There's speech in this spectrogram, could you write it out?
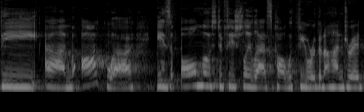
the um, aqua is almost officially last call with fewer than 100.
